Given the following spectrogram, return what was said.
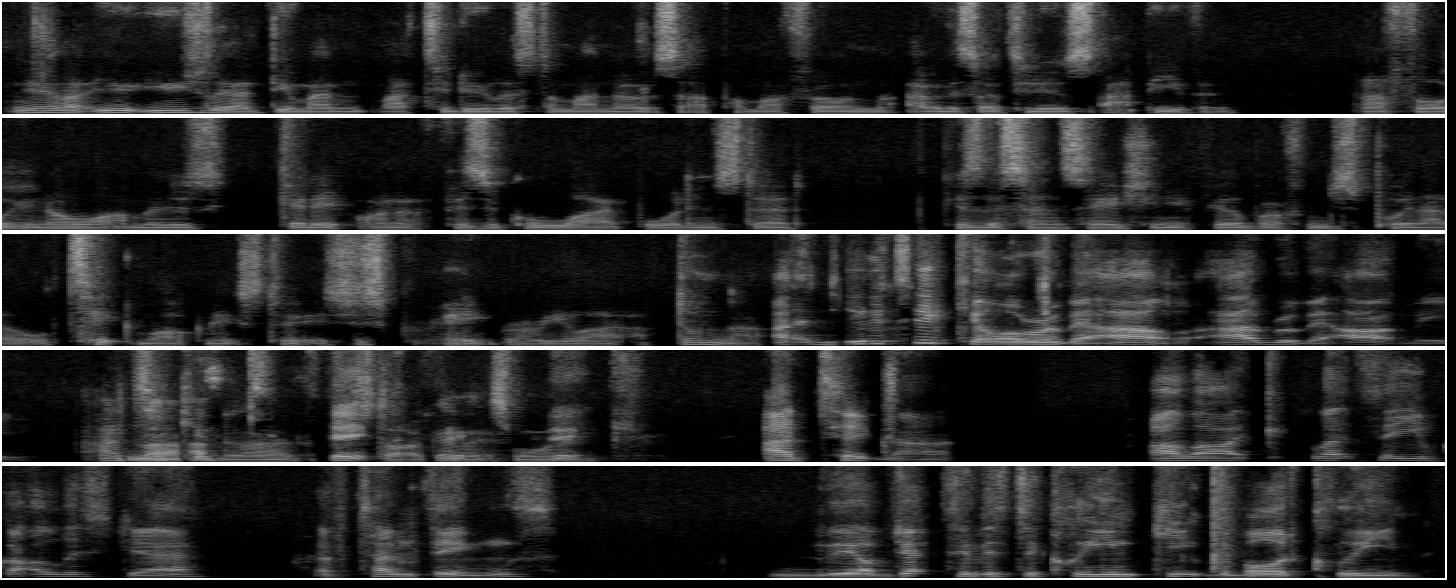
yeah, like u- usually I do my my to do list on my notes app on my phone. I have this like to do list app even, and I thought, Mm. you know what, I'm gonna just get it on a physical whiteboard instead. Because the sensation you feel, bro, from just putting that little tick mark next to it, it's just great, bro. You're like, I've done that. I, do you tick it or rub it out? I rub it out, me. I tick No, it, then I Tick, start again tick, next morning. tick. I'd tick. Nah. I like, let's say you've got a list, yeah, of 10 things. The objective is to clean, keep the board clean.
